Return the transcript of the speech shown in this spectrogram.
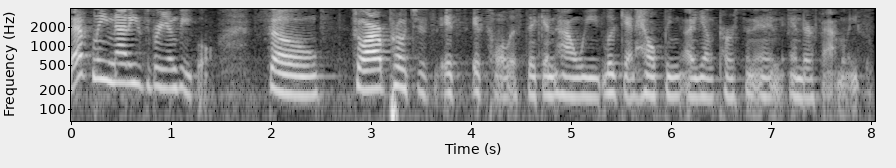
definitely not easy for young people. So, so our approach is it's it's holistic in how we look at helping a young person and, and their families.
